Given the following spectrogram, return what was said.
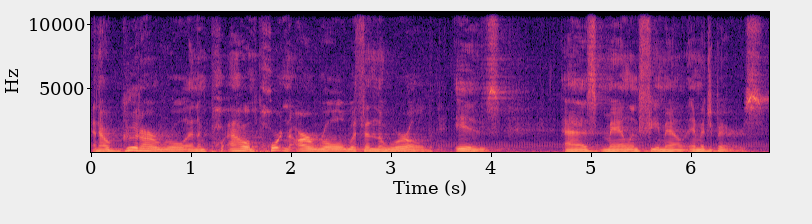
and how good our role and impo- how important our role within the world is as male and female image bearers.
